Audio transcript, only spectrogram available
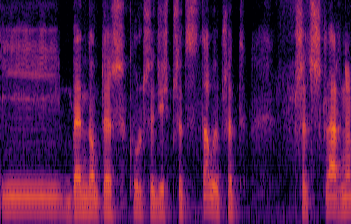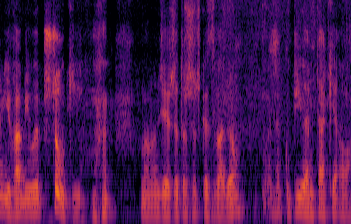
I będą też, kurczę, gdzieś przed, stały przed, przed szklarnią i wabiły pszczółki. Mam nadzieję, że troszeczkę zwabią. Zakupiłem takie o.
